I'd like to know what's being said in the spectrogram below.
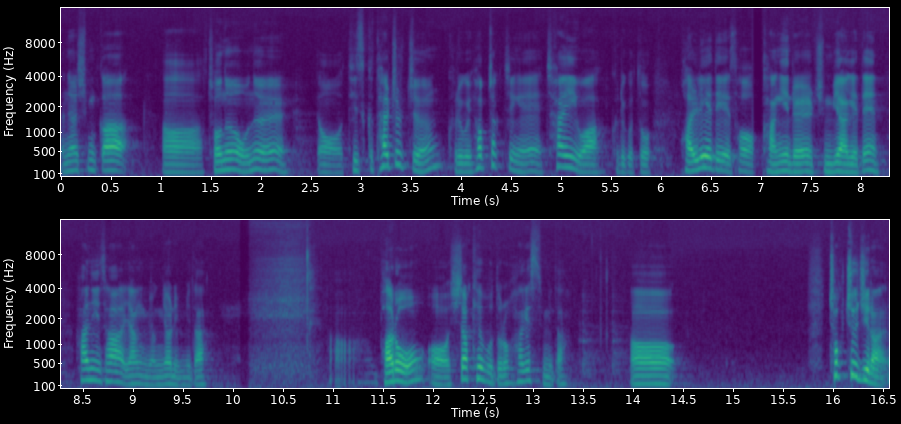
안녕하십니까. 어, 저는 오늘 어, 디스크 탈출증 그리고 협착증의 차이와 그리고 또 관리에 대해서 강의를 준비하게 된 한의사 양명렬입니다. 어, 바로 어, 시작해 보도록 하겠습니다. 어, 척추 질환,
